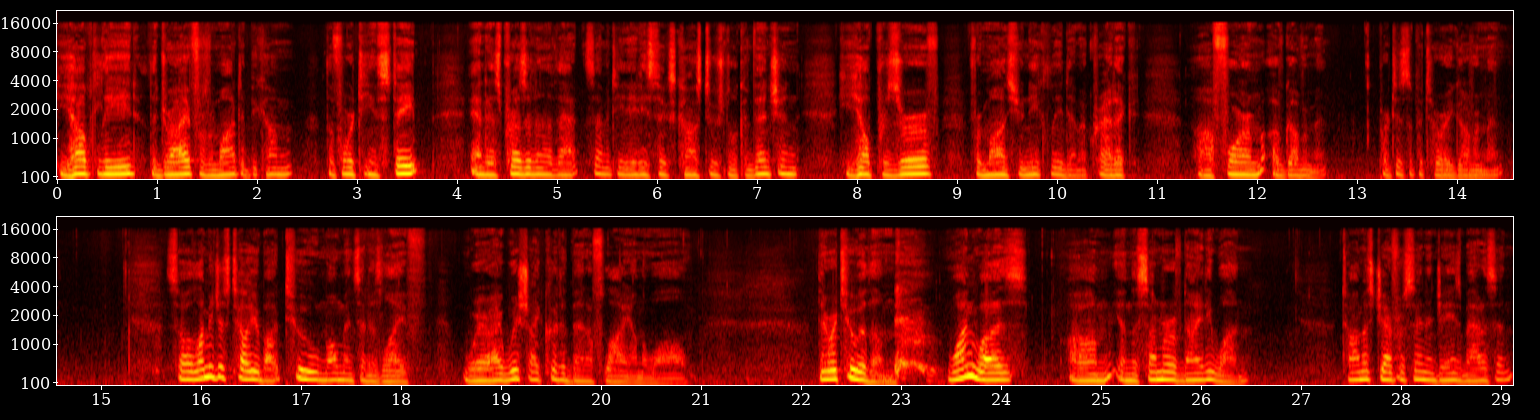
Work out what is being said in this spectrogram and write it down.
He helped lead the drive for Vermont to become the 14th state. And as president of that 1786 Constitutional Convention, he helped preserve Vermont's uniquely democratic uh, form of government, participatory government. So let me just tell you about two moments in his life where I wish I could have been a fly on the wall. There were two of them. One was um, in the summer of 91, Thomas Jefferson and James Madison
